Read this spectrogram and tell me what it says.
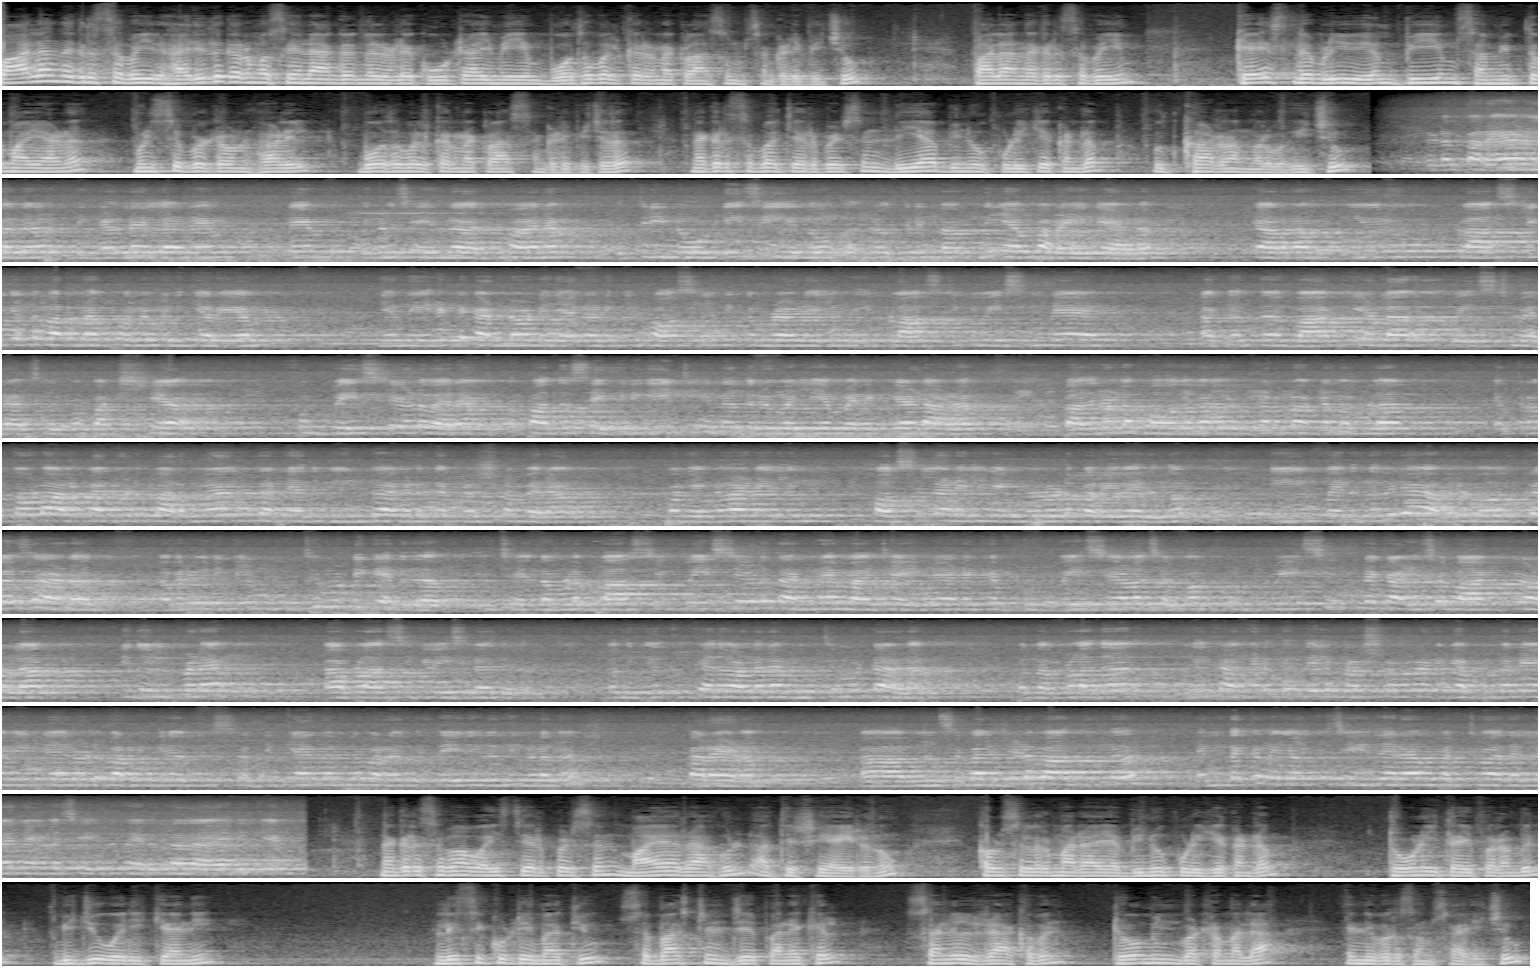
പാലാ നഗരസഭയിൽ ഹരിത കർമ്മസേനാംഗങ്ങളുടെ കൂട്ടായ്മയും ബോധവൽക്കരണ ക്ലാസും സംഘടിപ്പിച്ചു. പാലാ നഗരസഭയും കെ എസ് ഡബ്ല്യു എം പിയും സംയുക്തമായാണ് മുനിസിപ്പൽ ടൗൺ ഹാളിൽ ബോധവൽക്കരണ ക്ലാസ് സംഘടിപ്പിച്ചത്. നഗരസഭാ ചെയർപേഴ്സൺ ലിയ ബിനു പുളിക്കക്കണ്ടം ഉദ്ഘാടനം നിർവഹിച്ചു. ഇവിടെ പറയാനുള്ളത് നിങ്ങളുടെ എല്ലാവരെയും നിങ്ങൾ ചെയ്യുന്ന അധ്വാനം ഒത്തിരി നോട്ടീസ് ചെയ്യുന്നു. അതിന് ഒത്തിരി നന്ദി ഞാൻ പറയുകയാണ്. കാരണം ഈ ഒരു പ്ലാസ്റ്റിക് എന്ന് പറഞ്ഞാൽ പോലും എനിക്കറിയാം. ഞാൻ നേരിട്ട് കണ്ടോണ്ട് ഞാനാണെങ്കിൽ ഹോസ്റ്റലിൽ നിൽക്കുമ്പോഴാണെങ്കിലും ഈ പ്ലാസ്റ്റിക് വേസ്റ്റിന്റെ അകത്ത് ബാക്കിയുള്ള വേസ്റ്റ് വരാം. ചിലപ്പോൾ ഭക്ഷ്യ ഫുഡ് വേസ്റ്റുകൾ വരാം. അപ്പോൾ അത് സെഗ്രിഗേറ്റ് ചെയ്യുന്നത് ഒരു വലിയ മെനക്കേടാണ്. അപ്പോൾ അതിനുള്ള ബോധവൽക്കരണമൊക്കെ നമ്മൾ എത്രത്തോളം ആൾക്കാരോട് പറഞ്ഞാൽ തന്നെ അത് വീണ്ടും അങ്ങനത്തെ പ്രശ്നം വരാം. അപ്പോൾ ഞങ്ങളാണെങ്കിലും ഹോസ്റ്റലിലാണെങ്കിലും ഞങ്ങളോട് പറയുമായിരുന്നു ഈ വരുന്നവർ അവർ വർക്കേഴ്സാണ് അവരൊരിക്കലും ബുദ്ധിമുട്ടിക്കരുത്. നമ്മൾ പ്ലാസ്റ്റിക് വേസ്റ്റുകൾ തന്നെ മാറ്റി അതിന്റെ ഇടയ്ക്ക് ഫുഡ് വേസ്റ്റുകൾ ചിലപ്പോൾ ഫുഡ് വേസ്റ്റിന്റെ കഴിച്ച ബാക്കിയുള്ള ഇതുൾപ്പെടെ ആ പ്ലാസ്റ്റിക് വേസ്റ്റിനകത്തിടും അപ്പോൾ നിങ്ങൾക്കൊക്കെ അത് വളരെ ബുദ്ധിമുട്ടാണ്. അപ്പോൾ നമ്മളത് നിങ്ങൾക്ക് അങ്ങനത്തെ എന്തെങ്കിലും പ്രശ്നങ്ങളുണ്ടെങ്കിൽ അപ്പം തന്നെ വീട്ടുകാരോട് പറഞ്ഞെങ്കിൽ അത് ശ്രദ്ധിക്കാനെന്ന് പറയുന്നത് ദൈവം ഇത് നിങ്ങളത് പറയണം. മുനിസിപ്പാലിറ്റിയുടെ ഭാഗത്തുനിന്ന് എന്തൊക്കെ നിങ്ങൾക്ക് ചെയ്തു തരാൻ പറ്റുമോ അതെല്ലാം ഞങ്ങൾ ചെയ്തു തരുന്നതായിരിക്കും. നഗരസഭാ വൈസ് ചെയർപേഴ്സൺ മായ രാഹുൽ അധ്യക്ഷയായിരുന്നു. കൗൺസിലർമാരായ Binu Pulikkakandam Tony Thaiparambil Biju Varikkani Lisikutty Mathew Sebastian J Panakkal Sanil Raghavan Tomin Vattamala എന്നിവർ സംസാരിച്ചു.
